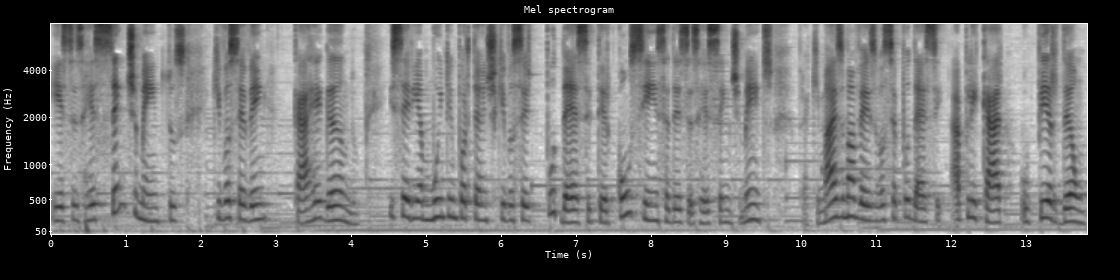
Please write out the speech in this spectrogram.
esses ressentimentos que você vem carregando. E seria muito importante que você pudesse ter consciência desses ressentimentos para que mais uma vez você pudesse aplicar o perdão.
